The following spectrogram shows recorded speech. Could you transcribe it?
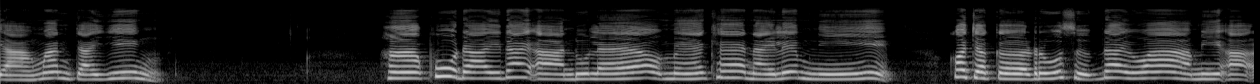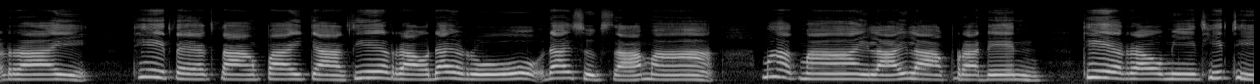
อย่างมั่นใจยิ่ง หากผู้ใดได้อ่านดูแล้ว แม้แค่ในเล่มนี้ ก็จะเกิดรู้สึกได้ว่ามีอะไร ที่แตกต่างไปจากที่เราได้รู้ได้ศึกษามามากมายหลายหลากประเด็น ที่เรามีทิฏฐิ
